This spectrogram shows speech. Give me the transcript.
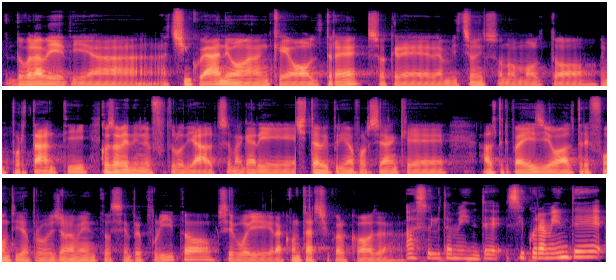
dove la vedi? A, a 5 anni o anche oltre? So che le ambizioni sono molto importanti, cosa vedi nel futuro di Alps? Magari citavi prima forse anche altri paesi o altre fonti di approvvigionamento sempre pulito? Se vuoi raccontarci qualcosa. Assolutamente, sicuramente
